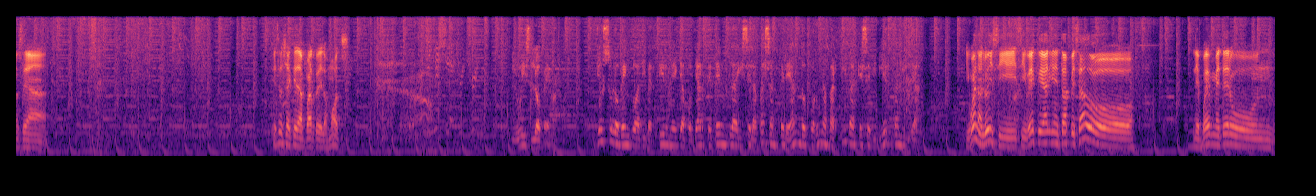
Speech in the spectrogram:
O sea... Eso ya queda parte de los mods. Luis López. Yo solo vengo a divertirme y apoyarte Templa y se la pasan peleando por una partida que se diviertan y ya. Y bueno, Luis, si, si ves que alguien está pesado, le puedes meter un,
